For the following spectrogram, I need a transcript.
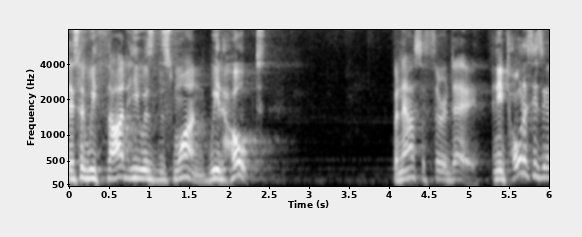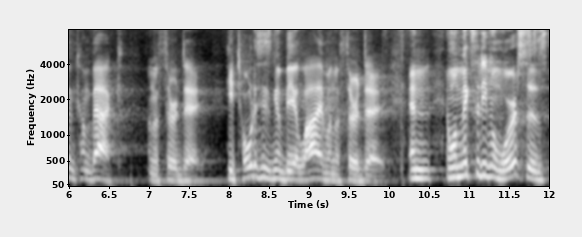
They said, We thought he was this one. We had hoped. But now it's the third day. And he told us he's going to come back on the third day. He told us he's going to be alive on the third day. And, and what makes it even worse is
